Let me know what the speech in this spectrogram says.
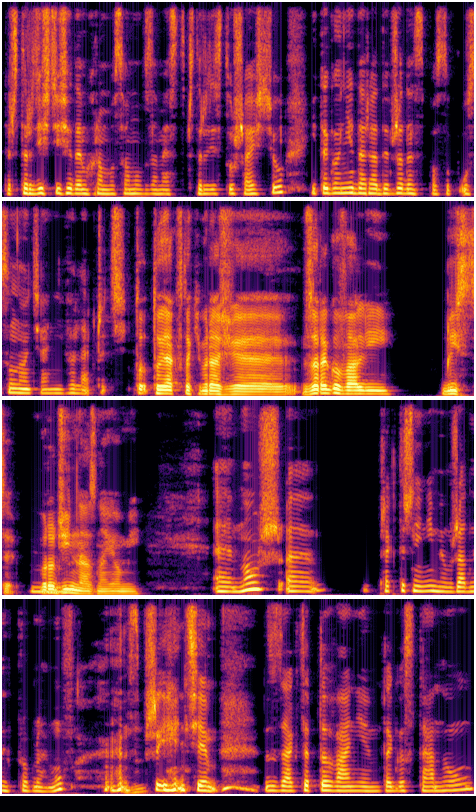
te 40 47 chromosomów zamiast 46 i tego nie da rady w żaden sposób usunąć ani wyleczyć. To, to jak w takim razie zareagowali bliscy, mm. rodzina, znajomi? E, mąż e, praktycznie nie miał żadnych problemów z przyjęciem, z zaakceptowaniem tego stanu.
